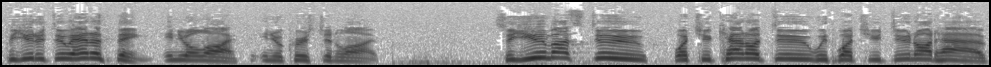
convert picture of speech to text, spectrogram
for you to do anything in your life, in your Christian life. So you must do what you cannot do with what you do not have.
